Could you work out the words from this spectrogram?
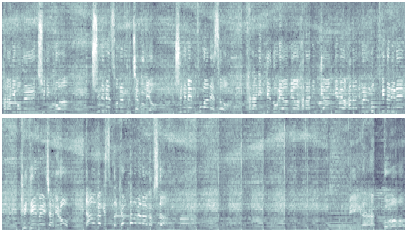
하나님 오늘 주님과 주님의 손을 붙잡으며 주님의 품 안에서 하나님께 노래하며 하나님께 안기며 곳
